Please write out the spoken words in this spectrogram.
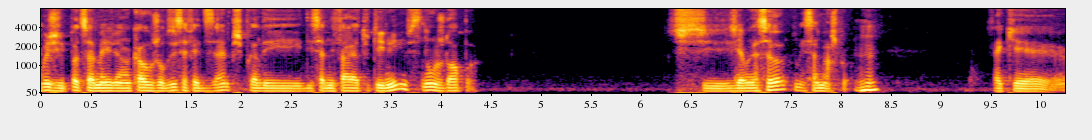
Moi, j'ai pas de sommeil encore aujourd'hui, ça fait 10 ans, puis je prends des, des somnifères à toutes les nuits, sinon je dors pas. J'ai- J'aimerais ça, mais ça marche pas. Mhm. Fait que. euh,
